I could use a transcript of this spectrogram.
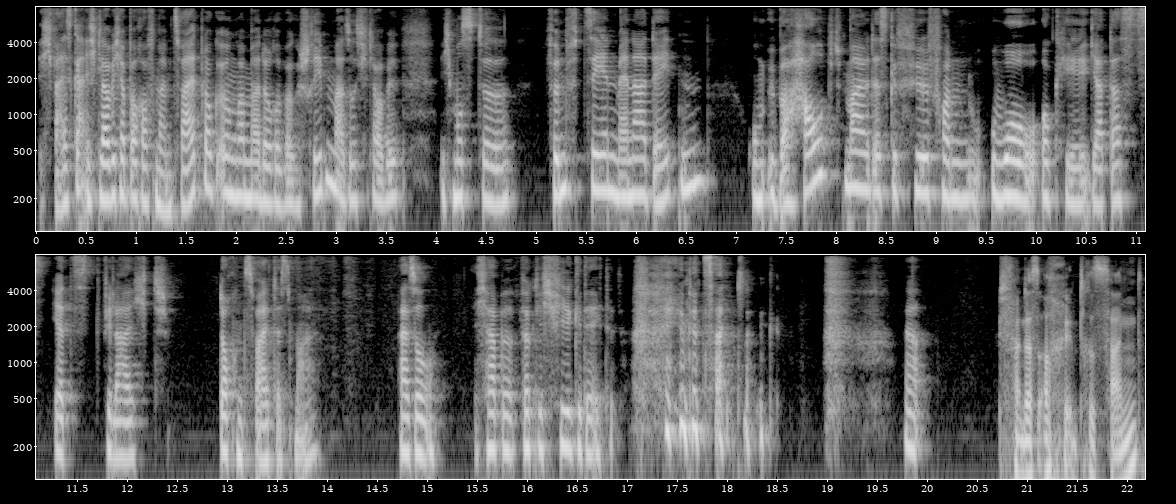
ich weiß gar nicht, ich glaube, ich habe auch auf meinem Zweitblog irgendwann mal darüber geschrieben. Also ich glaube, ich musste 15 Männer daten, um überhaupt mal das Gefühl von, wow, okay, ja, das jetzt vielleicht doch ein zweites Mal. Also, ich habe wirklich viel gedatet. Eine Zeit lang. Ja. Ich fand das auch interessant.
